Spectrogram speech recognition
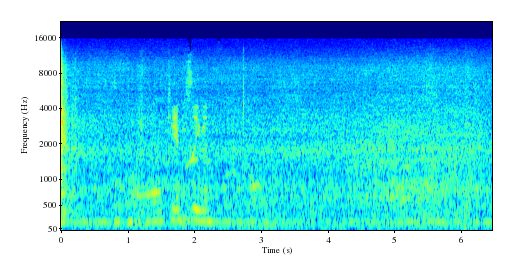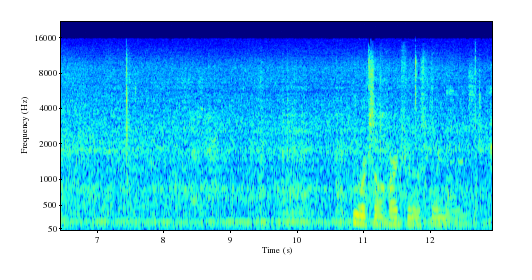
Oh, Campy's leaving. He worked so hard for those forty dollars.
